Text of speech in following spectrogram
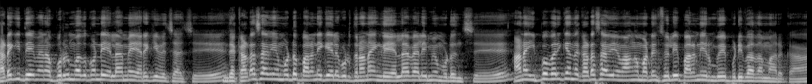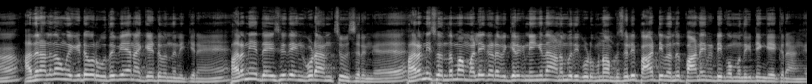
கடைக்கு தேவையான பொருள் முதற்கொண்டு எல்லாமே இறக்கி வச்சாச்சு. இந்த கடைசாவியை மட்டும் பழனி கையில கொடுத்தனா இங்க எல்லா வேலையுமே முடிஞ்சு. ஆனா இப்ப வரைக்கும் அந்த கடைசாவியை வாங்க மாட்டேன்னு சொல்லி பழனி ரொம்ப பிடிவாதமா இருக்கான். அதனாலதான் உங்ககிட்ட ஒரு உதவியா நான் கேட்டு வந்து நிக்கிறேன். பழனி தயவு செய்து எங்க கூட அனுப்பிச்சு வச்சிருங்க. பழனி சொந்தமா மளிகை கடை வைக்கிறதுக்கு நீங்க தான் அனுமதி கொடுக்கணும் அப்படி சொல்லி பாட்டி வந்து பாண்டியன் கிட்டையும் குமதிக்கிட்டையும் கேக்குறாங்க.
